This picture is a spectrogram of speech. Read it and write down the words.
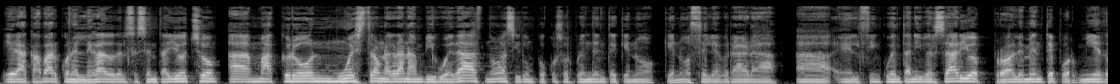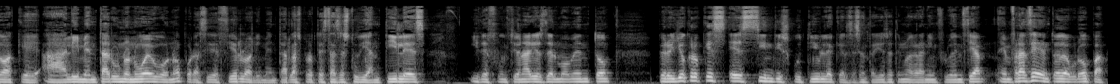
era acabar con el legado del 68. A Macron muestra una gran ambigüedad, ¿no? Ha sido un poco sorprendente que no, que no celebrara el 50 aniversario, probablemente por miedo a que a alimentar uno nuevo, ¿no? Por así decirlo, alimentar las protestas estudiantiles y de funcionarios del momento pero yo creo que es, indiscutible que el 68 tiene una gran influencia en Francia y en toda Europa,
